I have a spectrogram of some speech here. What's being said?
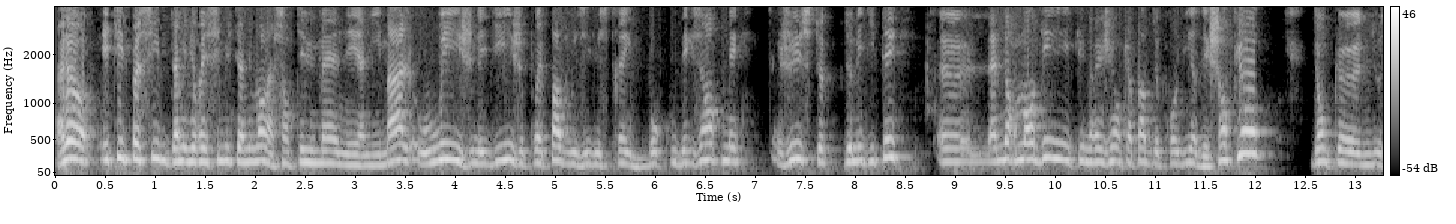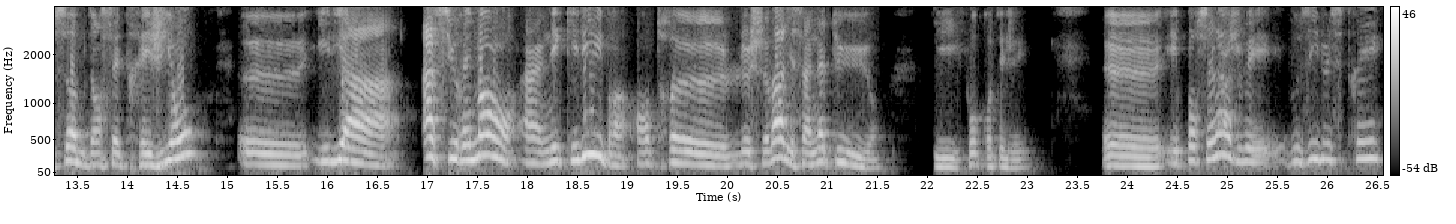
Alors, est-il possible d'améliorer simultanément la santé humaine et animale? Oui, je l'ai dit, je ne pourrais pas vous illustrer beaucoup d'exemples, mais juste de méditer. Euh, la Normandie est une région capable de produire des champions, donc euh, nous sommes dans cette région, euh, il y a assurément un équilibre entre le cheval et sa nature qu'il faut protéger. Et pour cela, je vais vous illustrer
